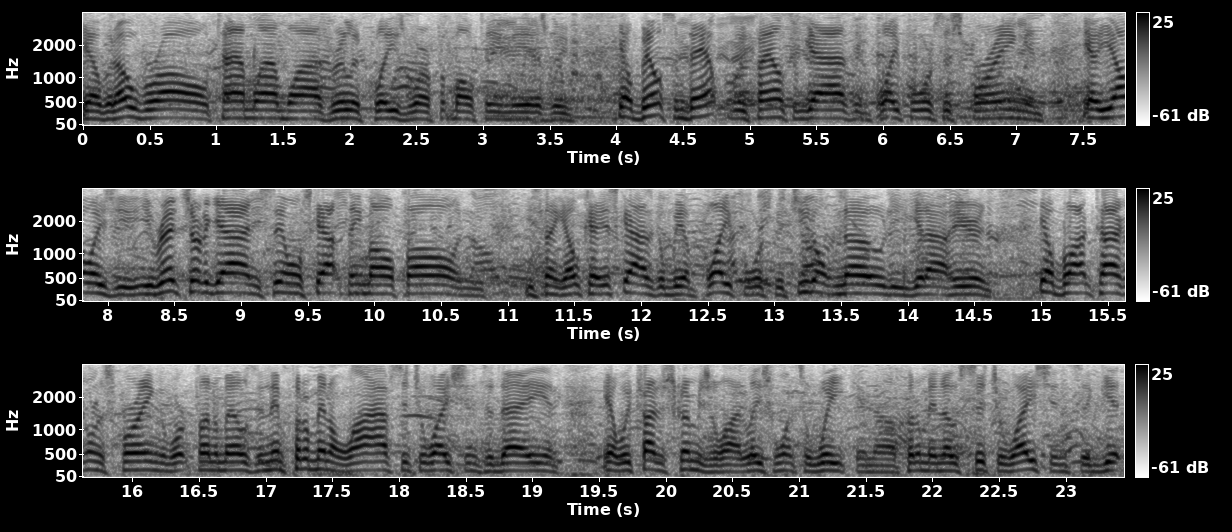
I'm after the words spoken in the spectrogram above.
you know, but overall, timeline-wise, really pleased where our football team is. We've you know built some depth. We found some guys that can play for us this spring. And you know, you always you, you redshirt a guy and you see him on scout team all fall, and you think, okay, this guy's going to be able to play for us, but you don't know till you get out here and you know block tackle in the spring and work fundamentals, and then put them in a live situation today. And you know, we try to scrimmage a lot, at least once a week, and uh, put them in those situations to get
